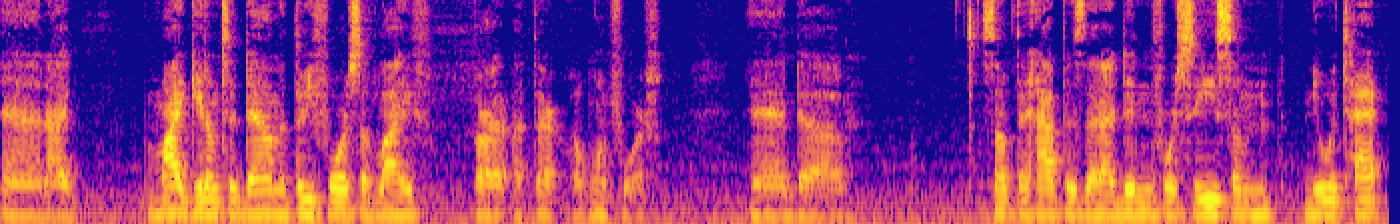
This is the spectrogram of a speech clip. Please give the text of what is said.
and I might get him to down the three fourths of life or a third, one fourth, and uh, something happens that I didn't foresee, some new attack,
